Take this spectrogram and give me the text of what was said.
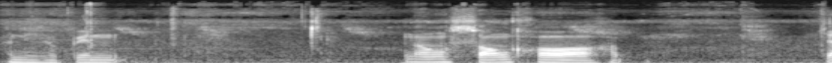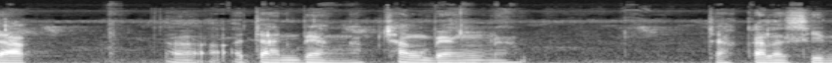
อันนี้ก็เป็นน้องสองคอครับ จาก อาจารย์แบงค์ครับช่างแบงค์นะครับจากกาลสิน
